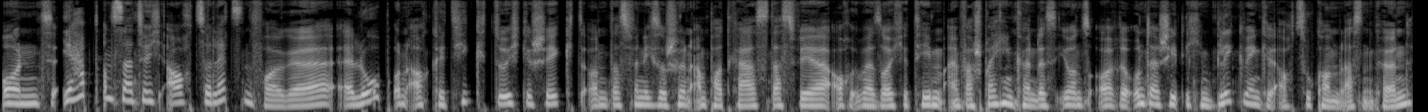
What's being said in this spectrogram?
Und ihr habt uns natürlich auch zur letzten Folge äh, Lob und auch Kritik durchgeschickt. Und das finde ich so schön am Podcast, dass wir auch über solche Themen einfach sprechen können, dass ihr uns eure unterschiedlichen Blickwinkel auch zukommen lassen könnt.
